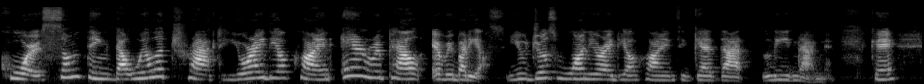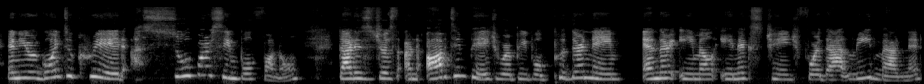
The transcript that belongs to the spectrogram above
course, something that will attract your ideal client and repel everybody else. You just want your ideal client to get that lead magnet, okay? And you're going to create a super simple funnel that is just an opt in page where people put their name and their email in exchange for that lead magnet.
